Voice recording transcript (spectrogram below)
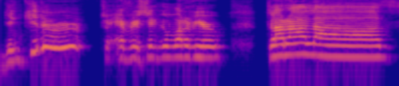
dinky to every single one of you. Ta-ra, lads.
